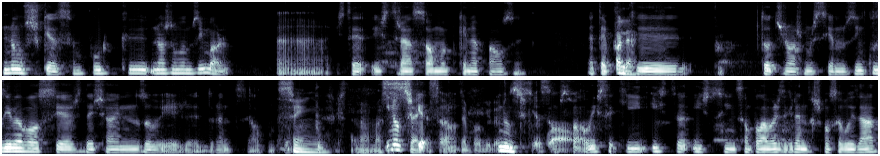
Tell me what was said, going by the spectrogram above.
não se esqueçam porque nós não vamos embora. Uh, isto, é, isto será só uma pequena pausa, até porque Olha todos nós merecemos, inclusive a vocês, deixarem-nos ouvir durante algum tempo. Sim, e não se esqueçam, não se esqueçam, pessoal, isto aqui, isto, isto sim, são palavras de grande responsabilidade,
